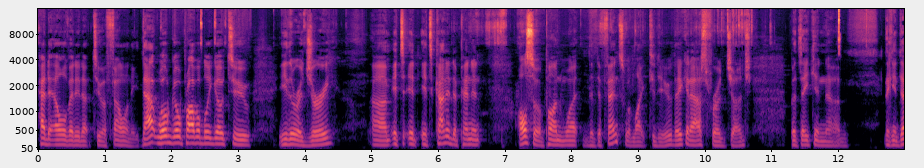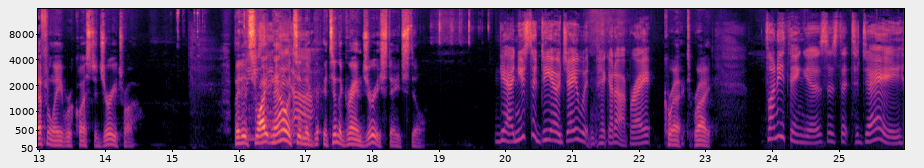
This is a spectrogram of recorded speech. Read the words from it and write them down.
had to elevate it up to a felony. That will go probably go to either a jury. Um, it's it, it's kind of dependent also upon what the defense would like to do. They could ask for a judge, but they can um, they can definitely request a jury trial. But Well, it's you right said now. that, It's in the uh, gr- it's in the grand jury stage still. Yeah, and you said DOJ wouldn't pick it up, right? Correct. Right. Funny thing is, is that today,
